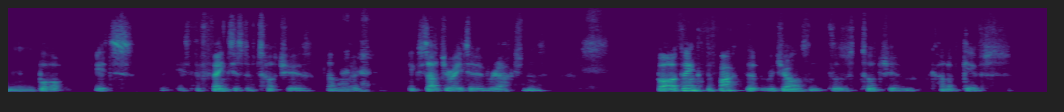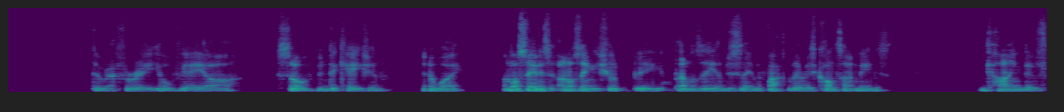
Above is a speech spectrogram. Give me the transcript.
mm. but it's it's the faintest of touches and the most exaggerated of reactions. But I think the fact that Richarlison does touch him kind of gives the referee or VAR sort of vindication in a way. I'm not saying it's, I'm not saying it should be penalty. I'm just saying the fact that there is contact means kind of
